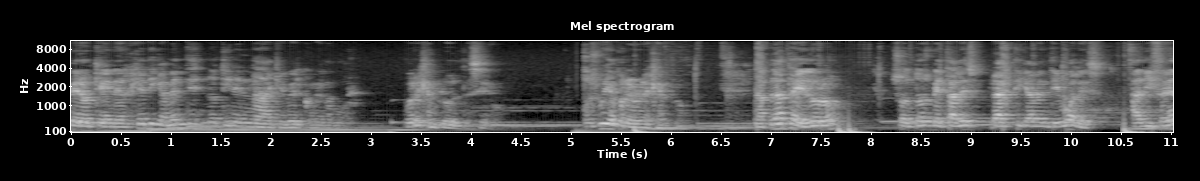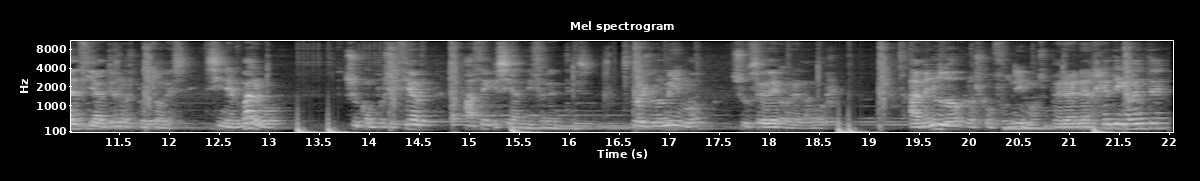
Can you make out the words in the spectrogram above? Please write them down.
pero que energéticamente no tienen nada que ver con el amor. Por ejemplo, el deseo. Os voy a poner un ejemplo. La plata y el oro son dos metales prácticamente iguales, a diferencia de unos protones. Sin embargo, su composición hace que sean diferentes. Pues lo mismo sucede con el amor. A menudo los confundimos, pero energéticamente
